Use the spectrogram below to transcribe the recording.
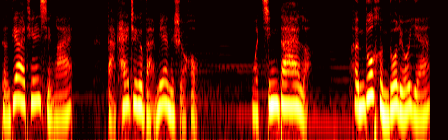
等第二天醒来，打开这个版面的时候，我惊呆了，很多很多留言。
